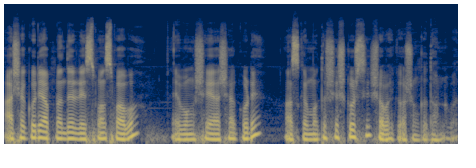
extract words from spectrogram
আশা করি আপনাদের রেসপন্স পাবো এবং সে আশা করে আজকের মতো শেষ করছি। সবাইকে অসংখ্য ধন্যবাদ।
